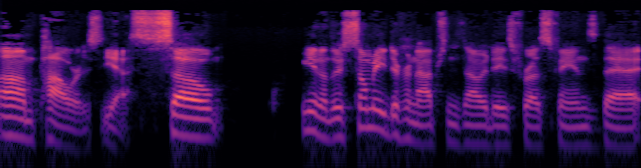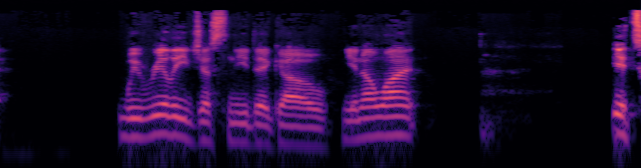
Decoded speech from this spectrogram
um, powers, yes. So, you know, there's so many different options nowadays for us fans that we really just need to go. You know what? It's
